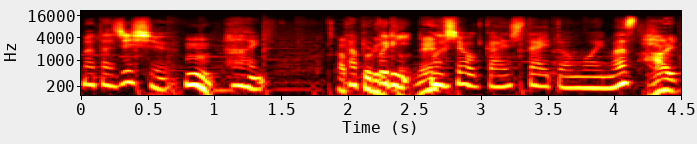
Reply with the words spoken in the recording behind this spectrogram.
また次週、うん。はい、たっぷりね。ご紹介したいと思います。はい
